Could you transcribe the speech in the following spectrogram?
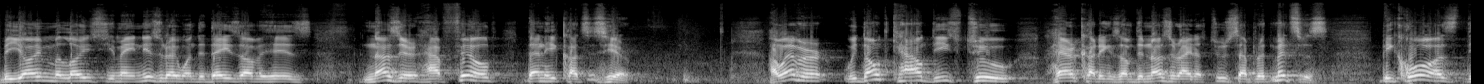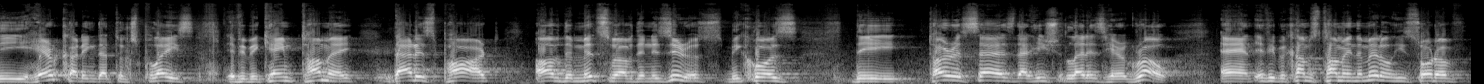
B'yoim melois yimei nizrei, when the days of his Nazir have filled, then he cuts his hair. However, we don't count these two hair cuttings of the Nazirite as two separate mitzvahs. Because the hair cutting that took place, if he became Tameh, that is part of the mitzvah of the Nazirus, because the Torah says that he should let his hair grow and if he becomes tamei in the middle, he sort of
